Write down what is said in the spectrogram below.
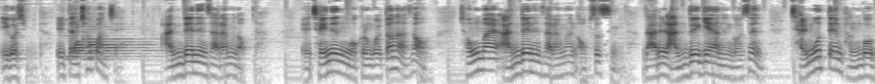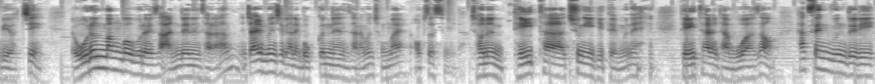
이것입니다. 일단 첫 번째, 안 되는 사람은 없다. 예, 재능 뭐 그런 걸 떠나서 정말 안 되는 사람은 없었습니다. 나를 안 되게 하는 것은 잘못된 방법이었지 옳은 방법으로 해서 안 되는 사람, 짧은 시간에 못 끝내는 사람은 정말 없었습니다. 저는 데이터 충이기 때문에 데이터를 다 모아서 학생분들이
